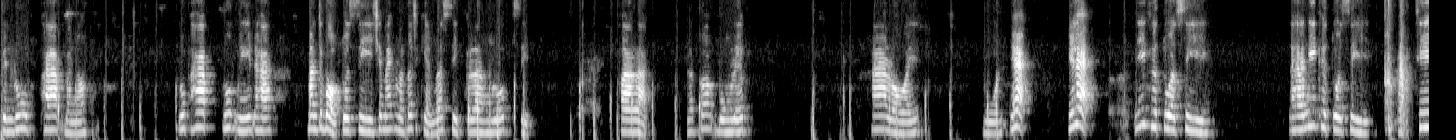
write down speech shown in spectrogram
เป็นรูปภาพมันเนาะ รูปภาพรูปนี้นะคะ มันจะบอกตัว C ใช่ไหม มันก็จะเขียนว่า 10กำลังลบ 10 ฟาราดแล้วก็วงเล็บ 500โวลต์เนี่ย นี่แหละ นี่คือตัว C นะคะ นี่คือตัว C ที่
